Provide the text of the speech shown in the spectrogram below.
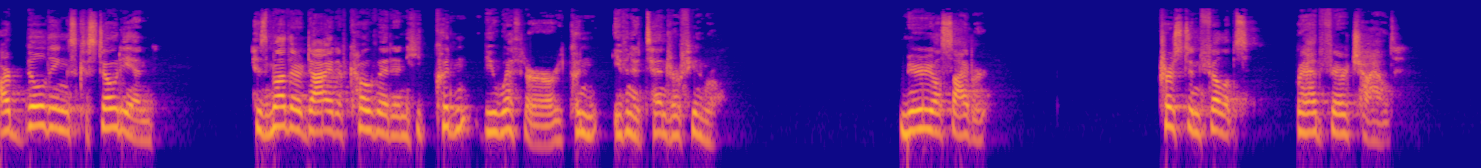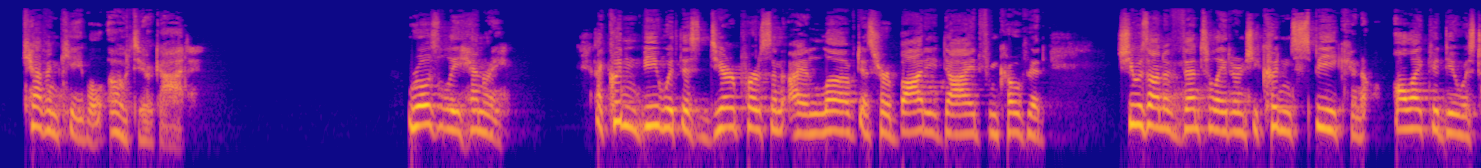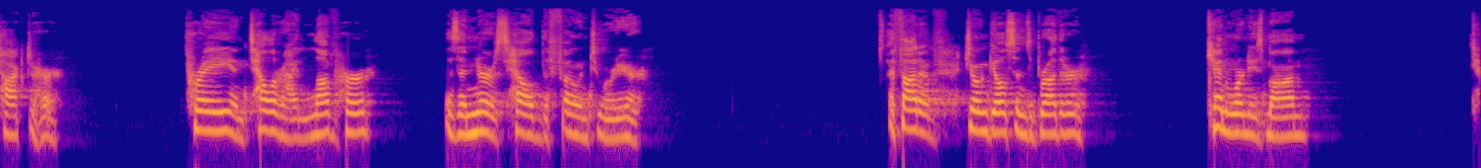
our building's custodian. His mother died of COVID and he couldn't be with her or he couldn't even attend her funeral. Muriel Seibert, Kirsten Phillips, Brad Fairchild, Kevin Cable, oh dear God. Rosalie Henry, I couldn't be with this dear person I loved as her body died from COVID. She was on a ventilator and she couldn't speak, and all I could do was talk to her, pray, and tell her I love her as a nurse held the phone to her ear. I thought of Joan Gilson's brother, Ken Werney's mom,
